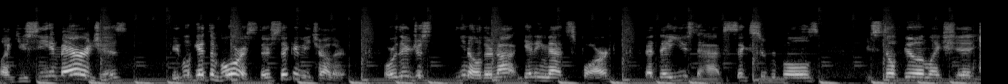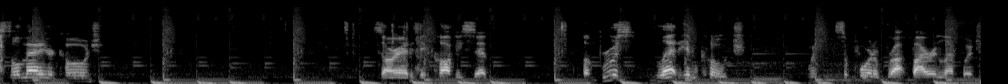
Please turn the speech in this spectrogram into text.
like you see in marriages, people get divorced. They're sick of each other, or they're just you know, they're not getting that spark that they used to have. Six Super Bowls, you're still feeling like shit, you're still mad at your coach. Sorry, I had to take coffee sip. But Bruce let him coach with support of Byron Leftwich.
